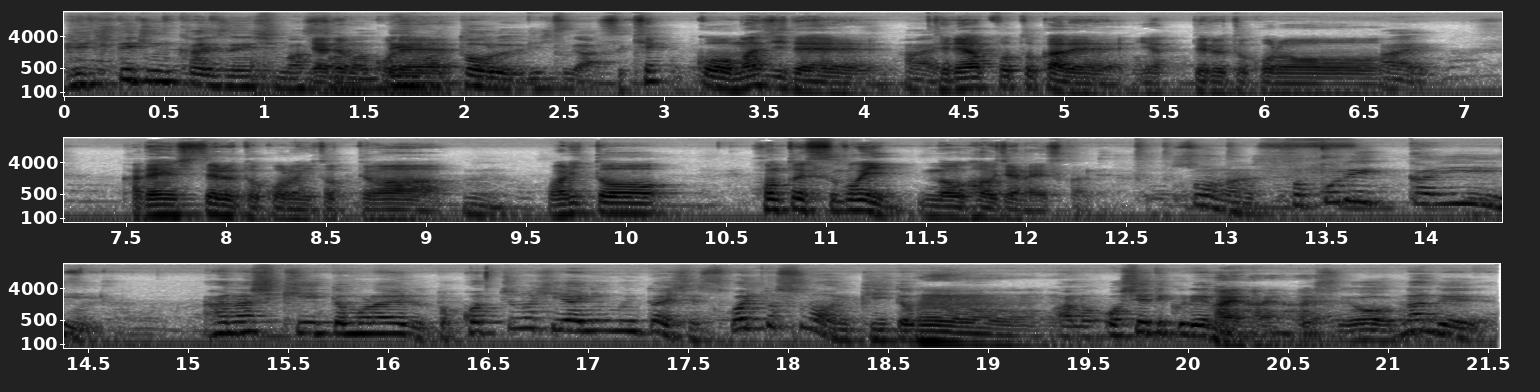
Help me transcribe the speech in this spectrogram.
劇的に改善します。いやそのでもこれ電話通る率が。結構マジではい。テレアポとかでやってるところ、はい、家電してるところにとってはうん、割と本当にすごいノウハウじゃないですかね。そうなんです。そこで一回話聞いてもらえるとこっちのヒアリングに対して割と素直に聞いて、うん。あの教えてくれるはいはいはいんですよ、なんで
